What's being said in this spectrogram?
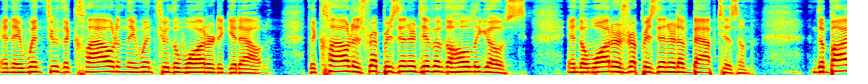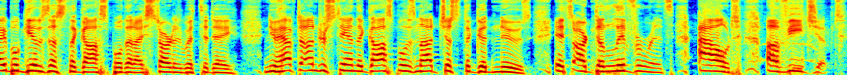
and they went through the cloud and they went through the water to get out. The cloud is representative of the Holy Ghost, and the water is representative of baptism. The Bible gives us the gospel that I started with today. And you have to understand the gospel is not just the good news, it's our deliverance out of Egypt,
